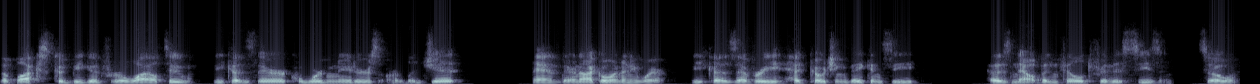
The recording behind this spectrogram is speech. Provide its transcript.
the Bucks could be good for a while too because their coordinators are legit and they're not going anywhere because every head coaching vacancy has now been filled for this season. So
